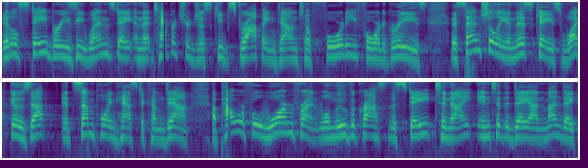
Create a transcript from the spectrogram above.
It'll stay breezy Wednesday, and that temperature just keeps dropping down to 44 degrees. Essentially, in this case, what goes up at some point has to come down. A powerful warm front will move across the state tonight into the day on Monday.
